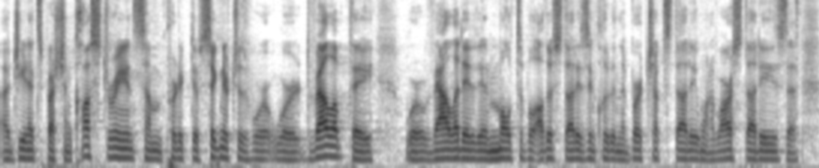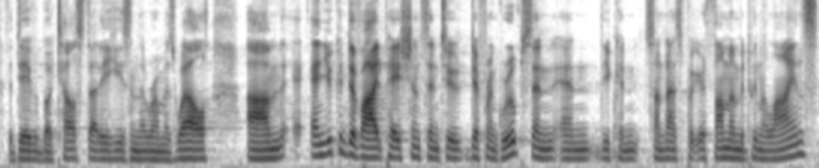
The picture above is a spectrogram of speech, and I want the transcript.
uh, gene expression clustering. Some predictive signatures were, were developed. They were validated in multiple other studies, including the Berchuck study, one of our studies, uh, the David Bowtell study. He's in the room as well. Um, and you can divide patients into different groups, and and you can sometimes put your thumb in between the lines.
